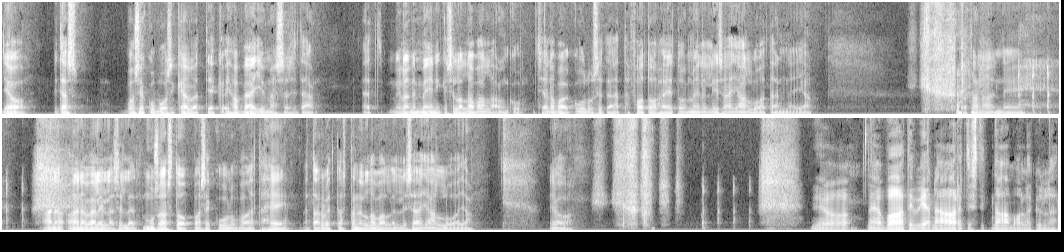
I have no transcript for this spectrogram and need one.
joo, pitäisi, voisi joku vuosi käydä tiedätkö, ihan väijymässä sitä, että millainen meininki siellä lavalla on, kun siellä vaan kuuluu sitä, että foto hei tuo meille lisää jallua tänne ja tota noin niin. Aina, aina välillä silleen, että musa stoppaa se kuuluu vaan, että hei, me tarvittaisiin tänne lavalle lisää jallua ja joo. Joo, ne on vaativia nämä artistit naamoilla kyllä.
